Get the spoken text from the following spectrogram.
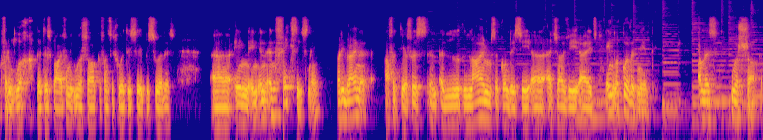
verhoog. Dit is baie van die oorsake van psigotiese episodes. Uh en en en infeksies, né? Wat die brein affekteer soos 'n Lyme se kondisie, uh HIV, AIDS en ook COVID-19. Alles oorsake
